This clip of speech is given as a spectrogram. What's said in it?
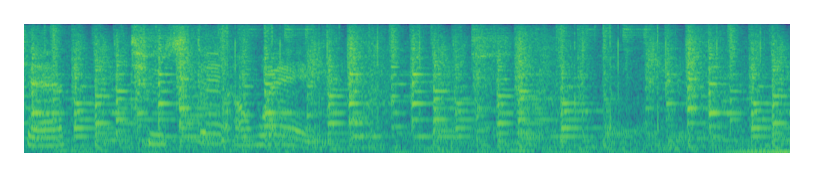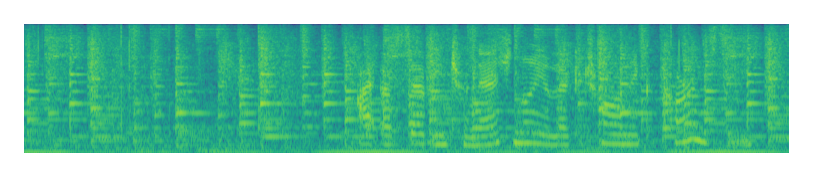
said to stay away. I accept international electronic currency.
